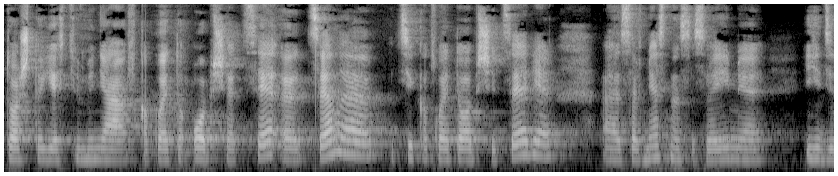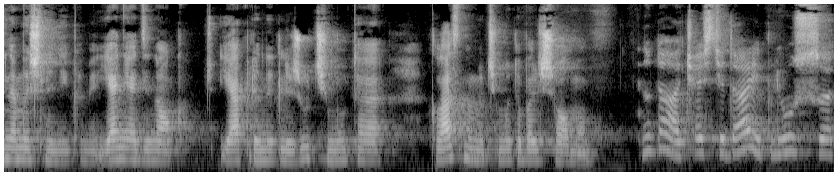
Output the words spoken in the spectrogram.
то, что есть у меня в какое-то общее э, целое, идти к какой-то общей цели э, совместно со своими единомышленниками. Я не одинок, я принадлежу чему-то классному, чему-то большому. Ну да, отчасти да, и плюс э,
